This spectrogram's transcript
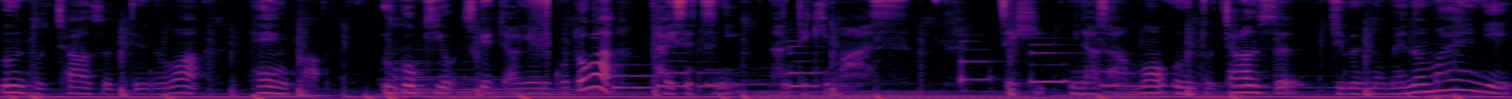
運とチャンスっていうのは変化動きをつけてあげることが大切になってきます。是非皆さんも運とチャンス自分の目の前に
